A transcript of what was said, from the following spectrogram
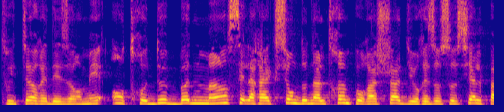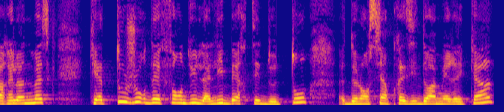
Twitter est désormais entre deux bonnes mains. C'est la réaction de Donald Trump au rachat du réseau social par Elon Musk, qui a toujours défendu la liberté de ton de l'ancien président américain.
